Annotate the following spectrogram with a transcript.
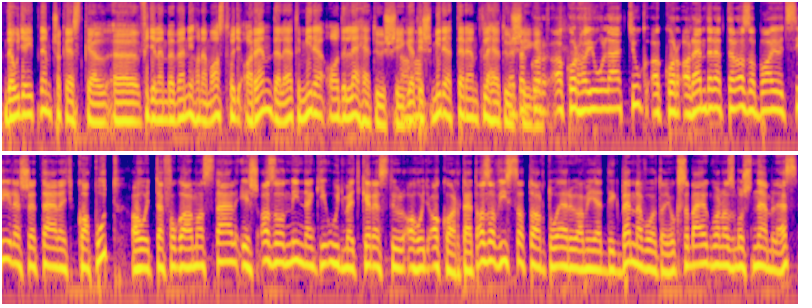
De ugye itt nem csak ezt kell e, figyelembe venni, hanem azt, hogy a rendelet mire ad lehetőséget, Aha. és mire teremt lehetőséget. akkor, akkor, ha jól látjuk, akkor a rendelettel az a baj, hogy szélesre tár egy kaput, ahogy te fogalmaztál, és azon mindenki úgy megy keresztül, ahogy akar. Tehát az a visszatartó erő, ami eddig benne volt a jogszabályokban, az most nem lesz,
